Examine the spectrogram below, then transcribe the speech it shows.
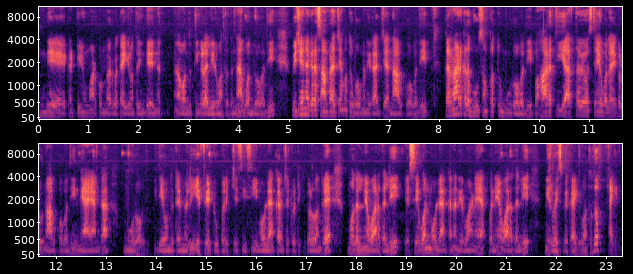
ಹಿಂದೆ ಕಂಟಿನ್ಯೂ ಮಾಡ್ಕೊಂಡು ಬರಬೇಕಾಗಿರುವಂಥ ಹಿಂದೆ ಒಂದು ತಿಂಗಳಲ್ಲಿ ಇರುವಂಥದ್ದನ್ನ ಒಂದು ಅವಧಿ. ವಿಜಯನಗರ ಸಾಮ್ರಾಜ್ಯ ಮತ್ತು ಬಹುಮನಿ ರಾಜ್ಯ ನಾಲ್ಕು ಅವಧಿ. ಕರ್ನಾಟಕದ ಭೂ ಸಂಪತ್ತು ಮೂರು ಅವಧಿ. ಭಾರತೀಯ ಅರ್ಥವ್ಯವಸ್ಥೆಯ ವಲಯಗಳು ನಾಲ್ಕು ಅವಧಿ. ನ್ಯಾಯಾಂಗ ಮೂರು ಅವಧಿ. ಇದೇ ಒಂದು ಟೈಮ್ನಲ್ಲಿ ಎಫ್ ಎ ಟು ಪರೀಕ್ಷೆ ಸಿ ಸಿ ಮೌಲ್ಯಾಂಕನ ಚಟುವಟಿಕೆಗಳು ಅಂದರೆ ಮೊದಲನೇ ವಾರದಲ್ಲಿ ಎಸ್ ಎ ಒನ್ ಮೌಲ್ಯಾಂಕನ ನಿರ್ವಹಣೆಯ ಕೊನೆಯ ವಾರದಲ್ಲಿ ನಿರ್ವಹಿಸಬೇಕಾಗಿರುವಂಥದ್ದು ಆಗಿದೆ.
